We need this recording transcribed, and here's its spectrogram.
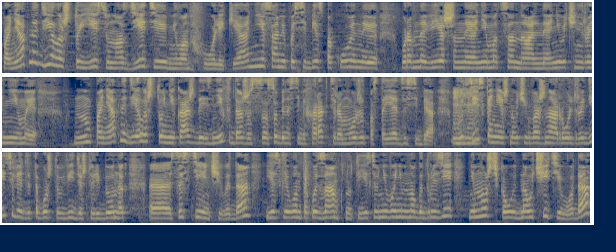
понятное дело, что есть у нас дети меланхолики. Они сами по себе спокойные, уравновешенные, они эмоциональные, они очень ранимые. Ну, понятное дело, что не каждый из них, даже с особенностями характера, может постоять за себя. Угу. Вот здесь, конечно, очень важна роль родителей для того, чтобы, видя, что ребенок э, состенчивый, да, если он такой замкнутый, если у него немного друзей, немножечко научить его, да,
